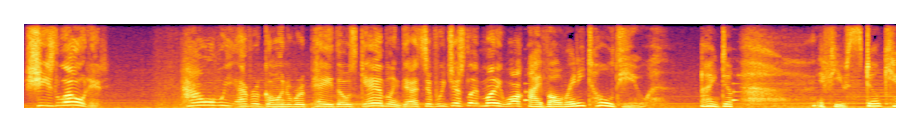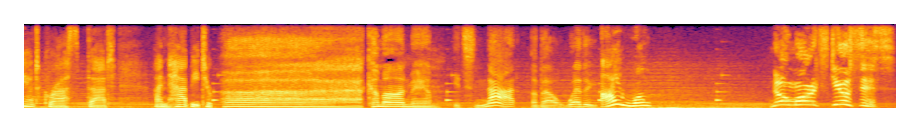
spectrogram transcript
She's loaded. How are we ever going to repay those gambling debts if we just let money walk... I've already told you. I don't... If you still can't grasp that, I'm happy to... Ah, come on, ma'am. It's not about whether... I won't... No more excuses!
